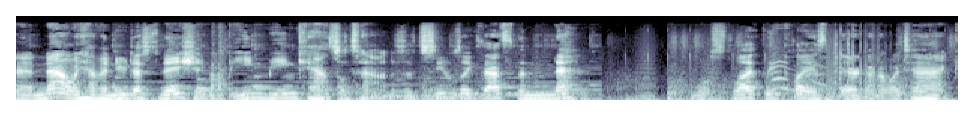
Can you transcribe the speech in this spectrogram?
And now we have a new destination, Bean Bean Castletown, as it seems like that's the most likely place they're to attack.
